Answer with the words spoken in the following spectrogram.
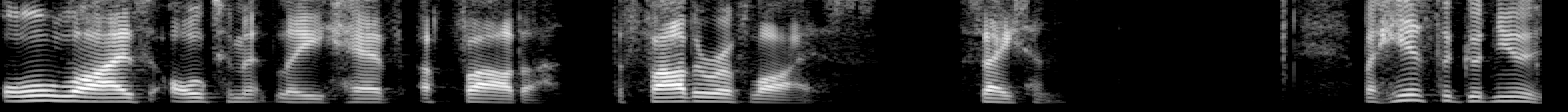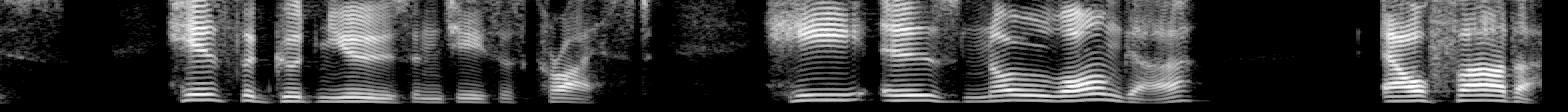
all lies ultimately have a father, the father of lies, Satan. But here's the good news. Here's the good news in Jesus Christ. He is no longer our Father.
